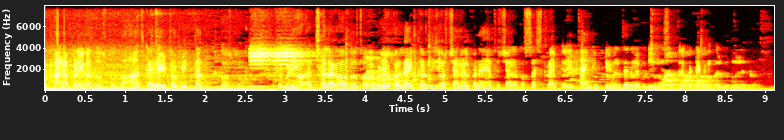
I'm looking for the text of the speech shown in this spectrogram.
उठाना पड़ेगा दोस्तों। तो आज का यही टॉपिक था दोस्तों। तो वीडियो अच्छा लगा हो दोस्तों तो वीडियो को लाइक कर दीजिए, और चैनल पर नए हैं तो चैनल को सब्सक्राइब करिए थैंक यू फिर मिलते हैं अगले वीडियो में इसी तरह का टेक्निकल वीडियो लेकर।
